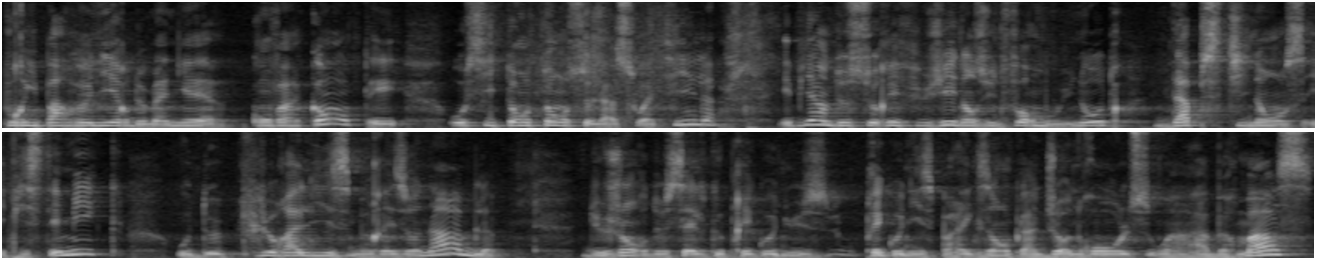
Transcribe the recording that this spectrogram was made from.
pour y parvenir de manière convaincante et aussi tentant cela soit-il, eh bien de se réfugier dans une forme ou une autre d'abstinence épistémique ou de pluralisme raisonnable, du genre de celle que préconise, préconise par exemple un John Rawls ou un Habermas,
